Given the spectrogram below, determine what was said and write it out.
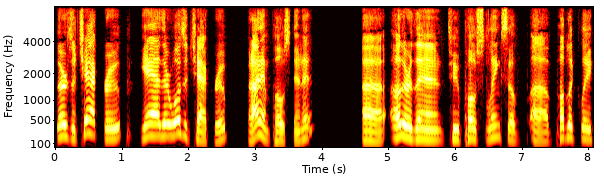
there's a chat group, yeah, there was a chat group, but I didn't post in it, uh, other than to post links of uh, publicly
